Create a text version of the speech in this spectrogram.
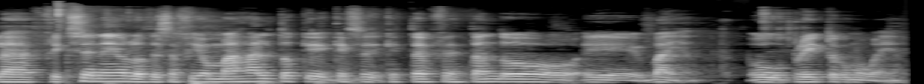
las fricciones o los desafíos más altos que, que, se, que está enfrentando eh, o un proyecto como Viant?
